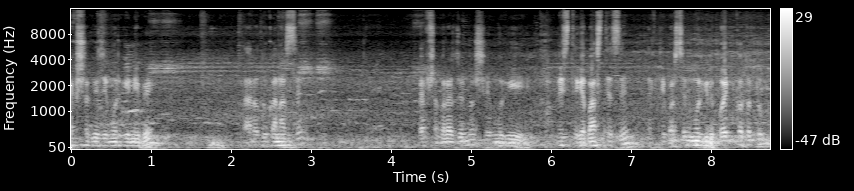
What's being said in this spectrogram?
একশো কেজি মুরগি নেবে। তারও দোকান আছে। ব্যবসা করার জন্য সে মুরগি নিচ থেকে বাঁচতেছে। দেখতে পাচ্ছেন, মুরগির ওয়েট কতটুকু?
